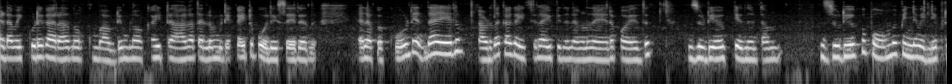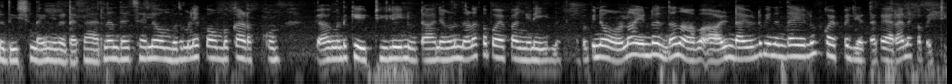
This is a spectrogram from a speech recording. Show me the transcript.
ഇടവഴിക്കൂടെ കൂടെ കയറാൻ നോക്കുമ്പോൾ അവിടെയും ബ്ലോക്കായിട്ട് ആകെ തല്ലും പിടിയൊക്കെ ആയിട്ട് പോലീസുകാർ അതിനൊക്കെ കൂടി എന്തായാലും അവിടെ നിന്നൊക്കെ കഴിച്ചിലായി പിന്നെ ഞങ്ങൾ നേരെ പോയത് സുഡിയോക്ക് എന്നിട്ടും സുഡിയോക്ക് പോകുമ്പോൾ പിന്നെ വലിയ പ്രതീക്ഷ ഉണ്ടായിരുന്നില്ല കേട്ടോ. കാരണം എന്താ വെച്ചാൽ ഒമ്പത് മണിയൊക്കെ ആകുമ്പോൾ അടക്കും അങ്ങോട്ട് കയറ്റിയില്ലേനു കേട്ടോ ഞങ്ങൾ ഇന്നാളൊക്കെ പോയപ്പോൾ അങ്ങനെയായിരുന്നു അപ്പോൾ പിന്നെ ഓണമായതുകൊണ്ട് എന്താണെന്നാവോ ആളുണ്ടായതുകൊണ്ട് പിന്നെ എന്തായാലും കുഴപ്പമില്ല കേട്ടോ കയറാനൊക്കെ പറ്റി.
